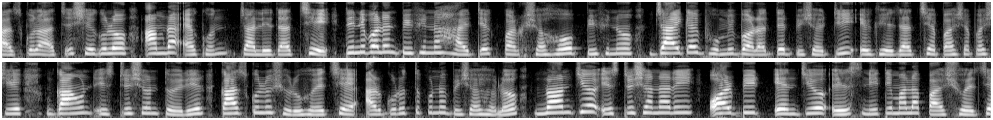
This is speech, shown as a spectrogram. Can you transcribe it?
কাজগুলো আছে, সেগুলো আমরা এখন চালিয়ে যাচ্ছি। তিনি বলেন, বিভিন্ন হাইটেক পার্ক সহ বিভিন্ন জায়গায় ভূমি বরাদ্দের বিষয়টি এগিয়ে যাচ্ছে। পাশাপাশি গ্রাউন্ড স্টেশন তৈরির কাজগুলো শুরু হয়েছে। আর গুরুত্বপূর্ণ বিষয় হলো non geostationary orbit NGO S নীতিমালা পাশ হয়েছে।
